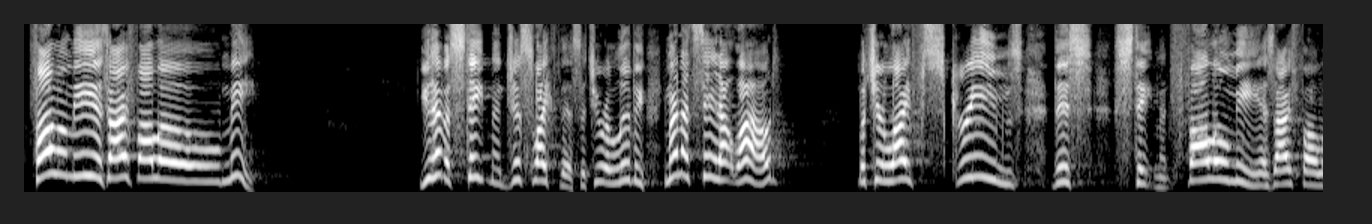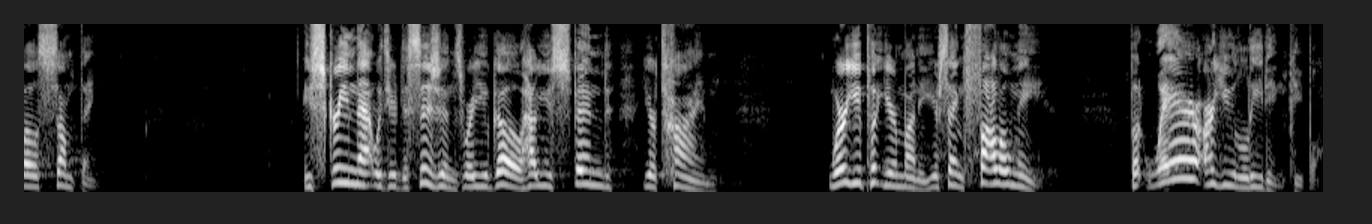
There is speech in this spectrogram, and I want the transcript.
Follow me as I follow me. You have a statement just like this that you are living. You might not say it out loud, but your life screams this statement Follow me as I follow something. You scream that with your decisions, where you go, how you spend your time, where you put your money. You're saying, Follow me. But where are you leading people?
